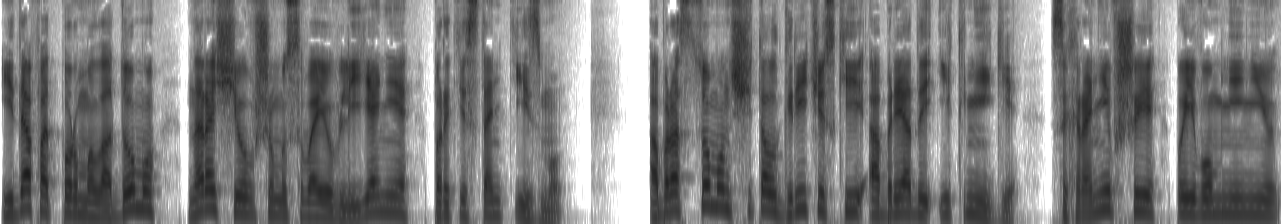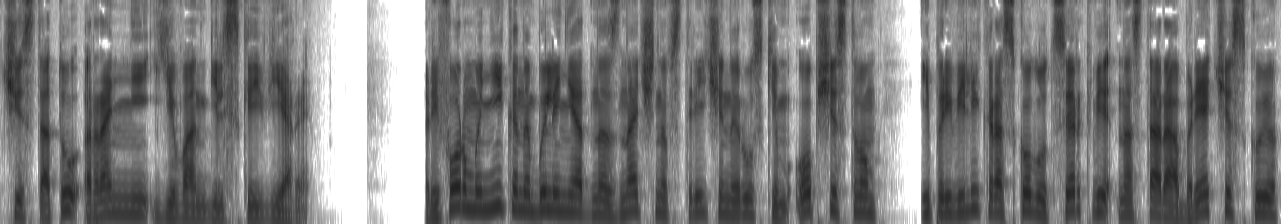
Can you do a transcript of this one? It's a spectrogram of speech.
и дав отпор молодому, наращивавшему свое влияние протестантизму. Образцом он считал греческие обряды и книги, сохранившие, по его мнению, чистоту ранней евангельской веры. Реформы Никона были неоднозначно встречены русским обществом и привели к расколу церкви на старообрядческую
